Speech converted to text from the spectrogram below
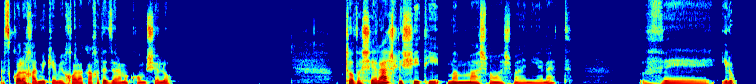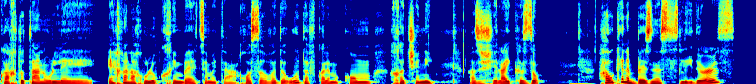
אז כל אחד מכם יכול לקחת את זה למקום שלו. טוב, השאלה השלישית היא ממש ממש מעניינת, והיא לוקחת אותנו לאיך אנחנו לוקחים בעצם את החוסר ודאות דווקא למקום חדשני. אז השאלה היא כזו, How can a business leaders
